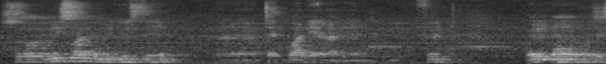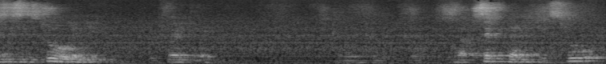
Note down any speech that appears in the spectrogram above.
so this one can reduce the uh, type 1 error and we failed when the process is true and we fail to, to, to, to accept that it is true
